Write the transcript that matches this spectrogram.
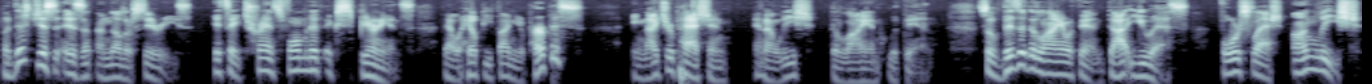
But this just isn't another series. It's a transformative experience that will help you find your purpose, ignite your passion, and unleash the lion within. So visit thelionwithin.us forward slash unleash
